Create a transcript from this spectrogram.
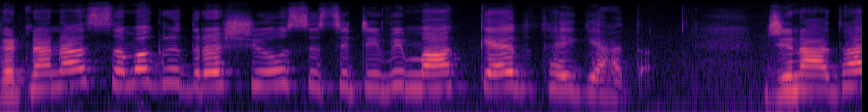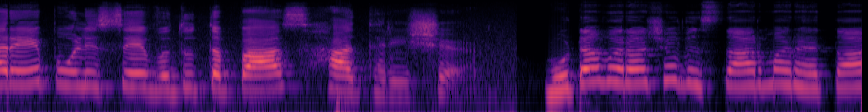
ઘટનાના સમગ્ર દ્રશ્યો સીસીટીવીમાં કેદ થઈ ગયા હતા. જેના આધારે પોલીસે વધુ તપાસ હાથ ધરી છે. મોટા વરાછા વિસ્તારમાં રહેતા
